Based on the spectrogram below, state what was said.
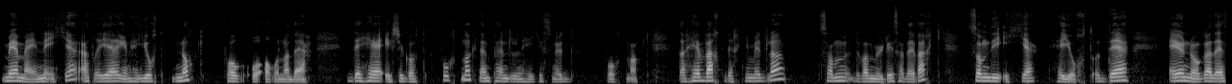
Vi mener ikke at regjeringen har gjort nok for å ordne det. Det har ikke gått fort nok. Den pendelen har ikke snudd fort nok. Det har vært virkemidler som det var mulig å sette i verk, som de ikke har gjort. Og det er jo noe av det,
